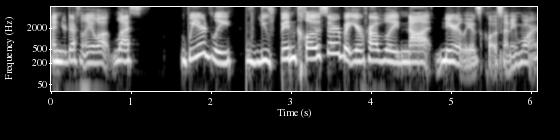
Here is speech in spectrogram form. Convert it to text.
and you're definitely a lot less. Weirdly, you've been closer, but you're probably not nearly as close anymore.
